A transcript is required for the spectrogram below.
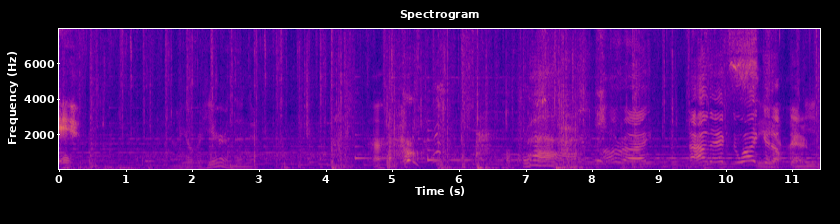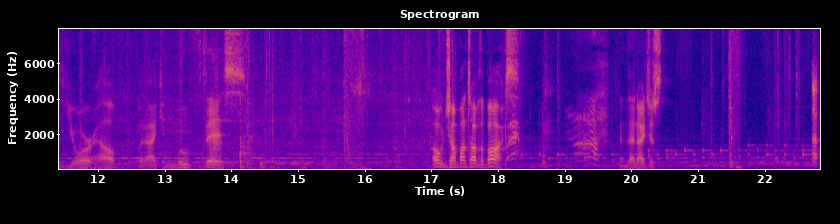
Eh. Now we go over here and then. Huh? Ah. All right. Now how the heck do I See, get up there? I need your help, but I can move this. Oh, jump on top of the box. And then I just. Up.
